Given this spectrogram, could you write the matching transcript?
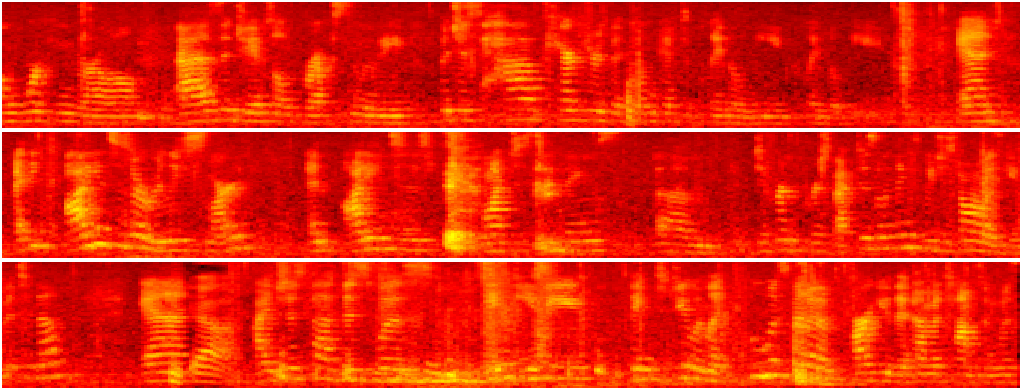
a working girl, as a James L. Brooks movie, but just have characters that don't get to play the lead, play the lead. And I think audiences are really smart, and audiences want to see things, um, different perspectives on things. We just don't always give it to them. And Yeah. I just thought this was an easy thing to do, and like, who was gonna argue that Emma Thompson was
